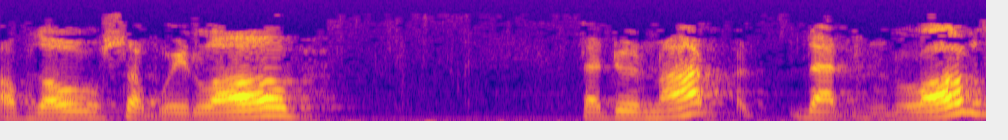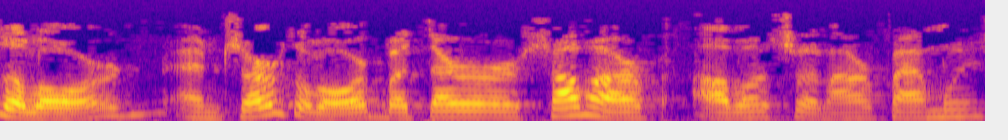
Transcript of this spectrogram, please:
of those that we love, that do not, that love the Lord and serve the Lord, but there are some of us in our families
